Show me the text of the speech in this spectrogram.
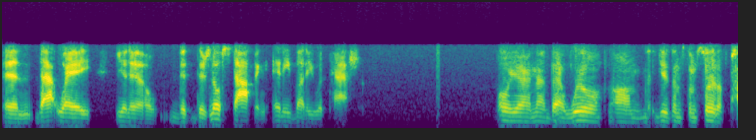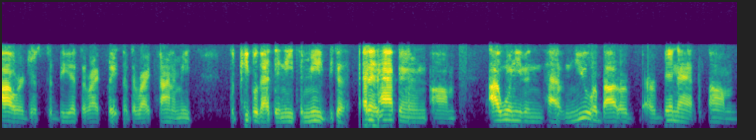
and that way you know, th- there's no stopping anybody with passion. Oh yeah, and that that will um gives them some sort of power just to be at the right place at the right time to meet the people that they need to meet because if that didn't happen, um I wouldn't even have knew about or or been at um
